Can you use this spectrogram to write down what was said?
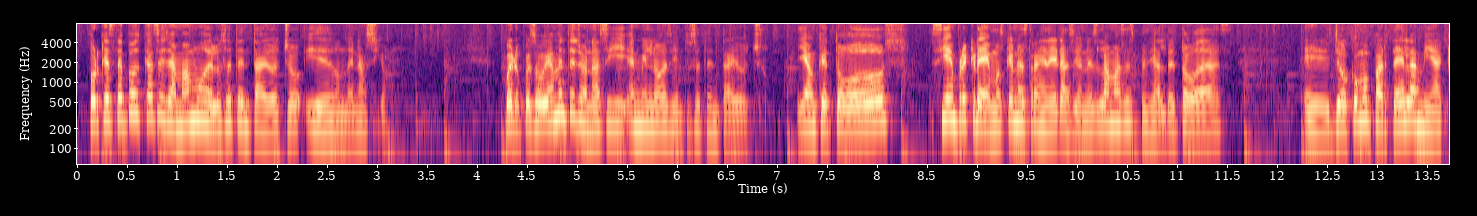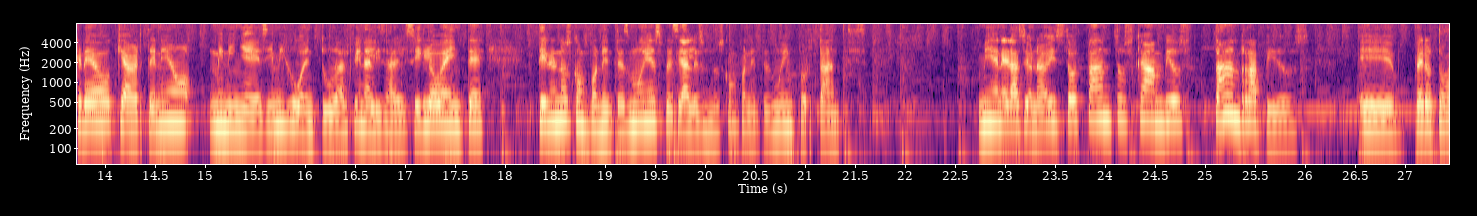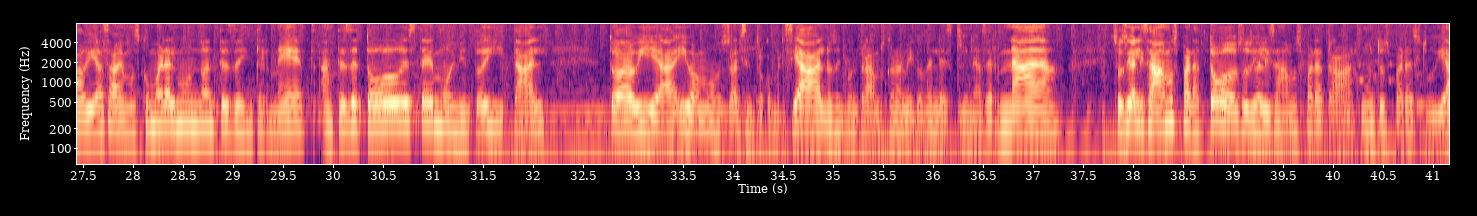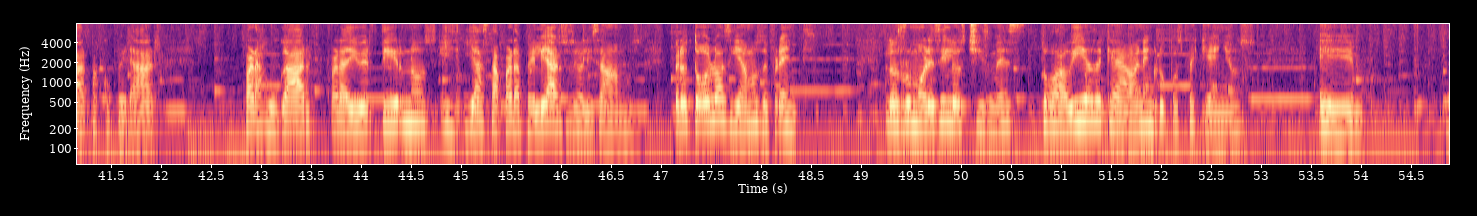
Porque este podcast se llama Modelo 78 y de dónde nació. Bueno, pues obviamente yo nací en 1978 y aunque todos siempre creemos que nuestra generación es la más especial de todas, eh, yo como parte de la mía creo que haber tenido mi niñez y mi juventud al finalizar el siglo XX tiene unos componentes muy especiales, unos componentes muy importantes. Mi generación ha visto tantos cambios tan rápidos, eh, pero todavía sabemos cómo era el mundo antes de Internet, antes de todo este movimiento digital. Todavía íbamos al centro comercial, nos encontrábamos con amigos en la esquina a hacer nada. Socializábamos para todo, socializábamos para trabajar juntos, para estudiar, para cooperar, para jugar, para divertirnos y, hasta para pelear socializábamos, pero todo lo hacíamos de frente. Los rumores y los chismes todavía se quedaban en grupos pequeños. Eh,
